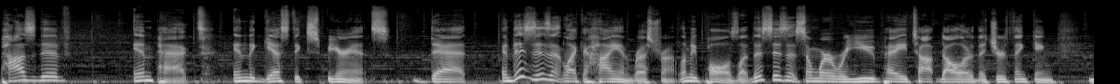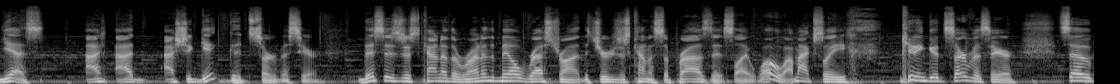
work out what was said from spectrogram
positive impact in the guest experience that and this isn't like a high-end restaurant. Let me pause. Like this isn't somewhere where you pay top dollar that you're thinking, yes, I I I should get good service here. This is just kind of the run-of-the-mill restaurant that you're just kind of surprised it's like, whoa, I'm actually getting good service here. So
